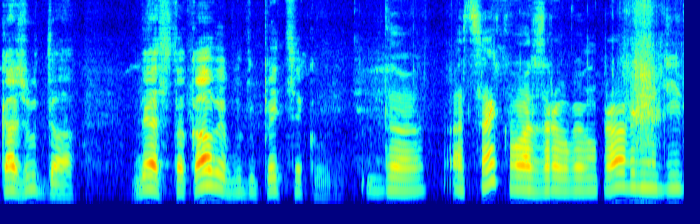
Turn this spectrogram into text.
кажу, да. Вместо кави буду пити цикорій. Да. А це квас зробимо, правильно, дід.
